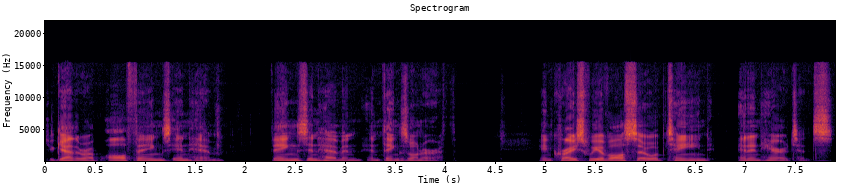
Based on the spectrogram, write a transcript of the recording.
to gather up all things in him, things in heaven and things on earth. In Christ we have also obtained an inheritance,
